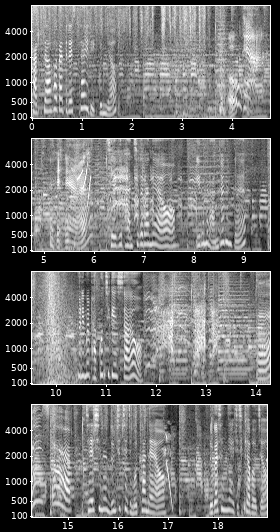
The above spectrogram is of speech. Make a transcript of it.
각자 화가들의 스타일이 있군요. Oh. 잭이 반칙을 하네요. 이러면 안 되는데. 그림을 바꿔치기 했어요. Stop. 제시는 눈치채지 못하네요. 누가 승리할지 지켜보죠.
